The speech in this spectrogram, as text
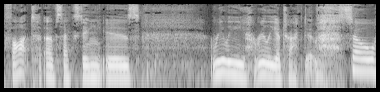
thought of sexting is really, really attractive. So,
